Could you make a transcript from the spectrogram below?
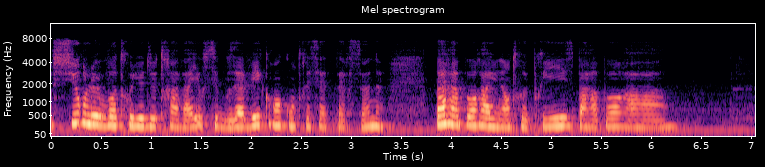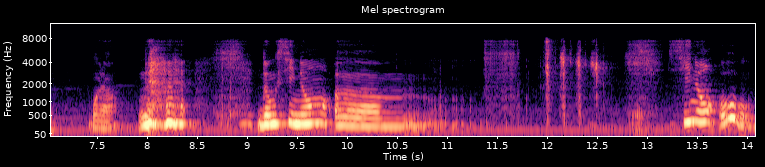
sur votre lieu de travail, si vous avez rencontré cette personne par rapport à une entreprise, par rapport à... Voilà. donc sinon, euh, Sinon, oh,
